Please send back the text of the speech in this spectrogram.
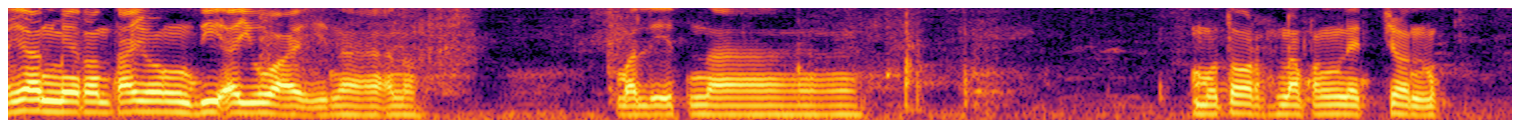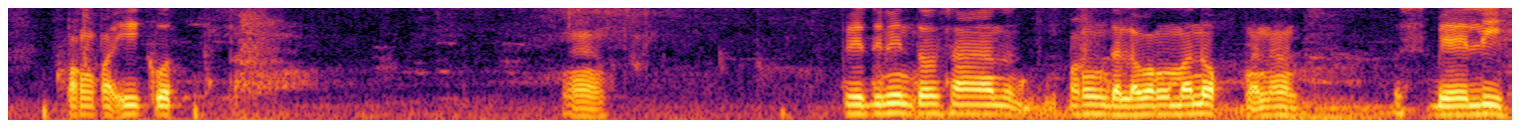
ayan, meron tayong DIY na ano maliit na motor na pang lechon, pang paikot. Ayan. Pwede rin to sa pang dalawang manok, ganun. Tapos belly.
